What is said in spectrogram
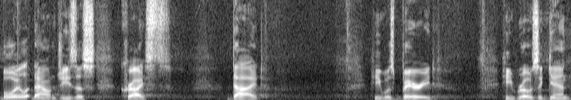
boil it down. Jesus Christ died, He was buried, He rose again,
